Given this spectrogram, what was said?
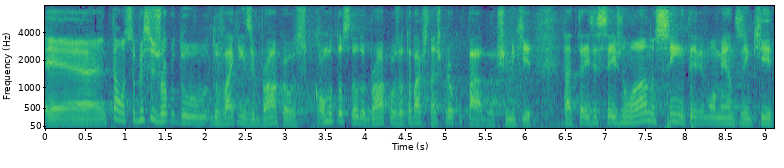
É, então, sobre esse jogo do, do, Vikings e Broncos, como torcedor do Broncos, eu estou bastante preocupado. Um time que está 3 e 6 no ano, sim, teve momentos em que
